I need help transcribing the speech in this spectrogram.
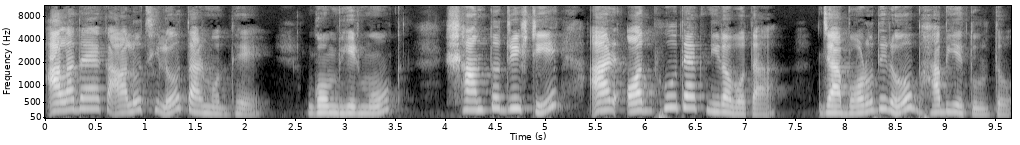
আলাদা এক আলো ছিল তার মধ্যে। গম্ভীর মুখ, শান্ত দৃষ্টি আর অদ্ভুত এক নীরবতা যা বড়দেরও ভাবিয়ে তুলত।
